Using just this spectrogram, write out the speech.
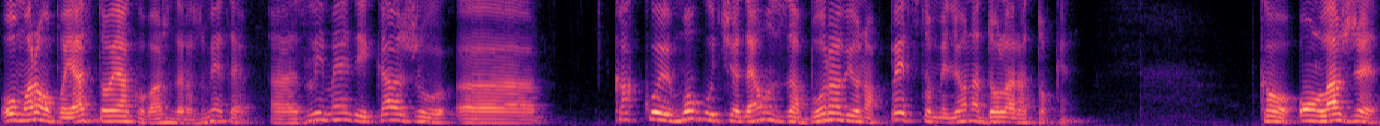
ovo moramo pojasniti, to je jako važno da razumijete, zli mediji kažu kako je moguće da je on zaboravio na 500 milijuna dolara token. Kao on laže,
